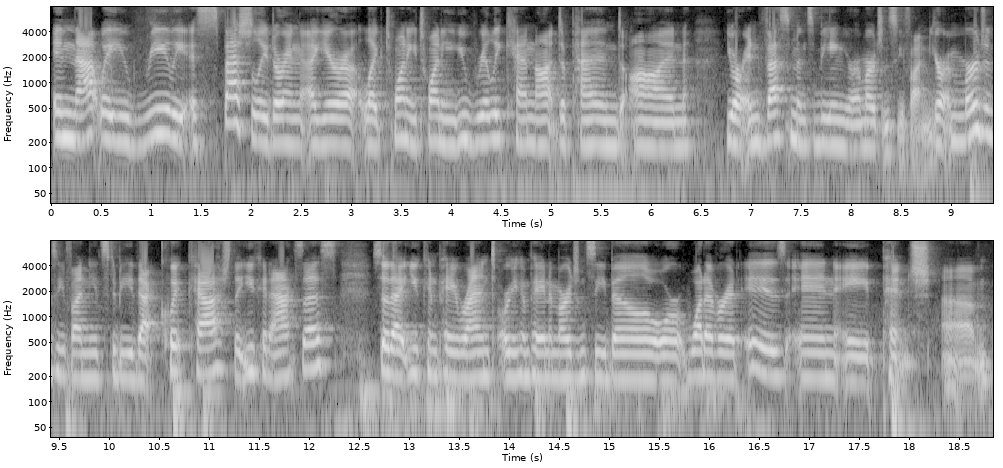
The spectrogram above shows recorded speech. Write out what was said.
in that way, you really, especially during a year like 2020, you really cannot depend on your investments being your emergency fund. Your emergency fund needs to be that quick cash that you can access so that you can pay rent or you can pay an emergency bill or whatever it is in a pinch. Um,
